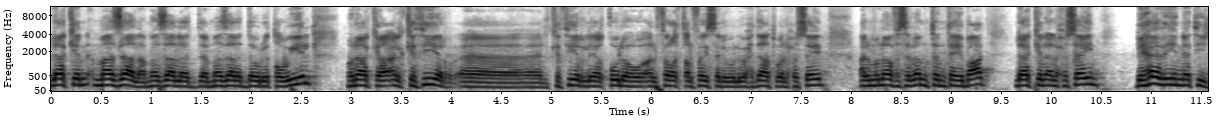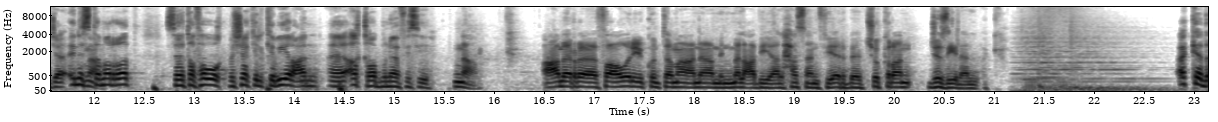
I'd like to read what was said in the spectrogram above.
لكن ما زال ما زال ما زال الدوري طويل. هناك الكثير آه، الكثير ليقوله الفرق الفيصلي والوحدات والحسين. المنافسة لم تنتهي بعد لكن الحسين بهذه النتيجة إن نعم. استمرت سيتفوق بشكل كبير عن آه، أقرب منافسيه. نعم. عامر فاوري كنت معنا من ملعب الحسن في إربد شكرا جزيلا لك. أكد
